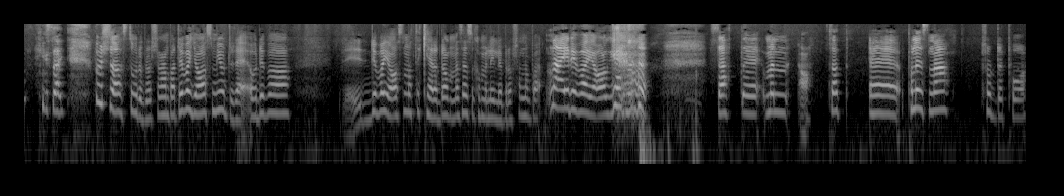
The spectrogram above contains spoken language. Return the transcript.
Exakt. Först sa storebrorsan han bara det var jag som gjorde det och det var det var jag som attackerade dem men sen så kommer lillebrorsan och bara nej det var jag. så att eh, men ja så att eh, poliserna trodde på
